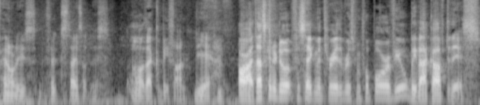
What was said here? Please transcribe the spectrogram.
penalties if it stays like this. Oh, that could be fun. Yeah. All right, that's going to do it for segment three of the Brisbane Football Review. We'll be back after this.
